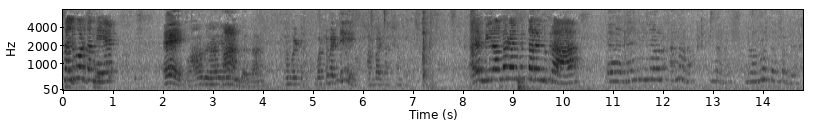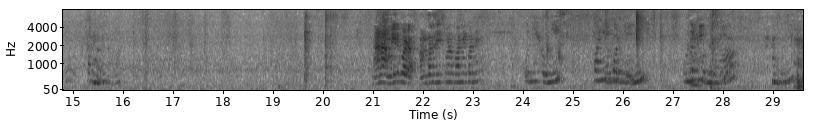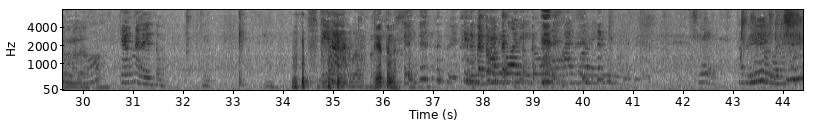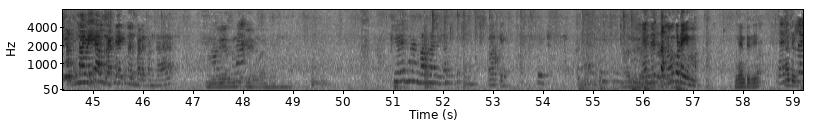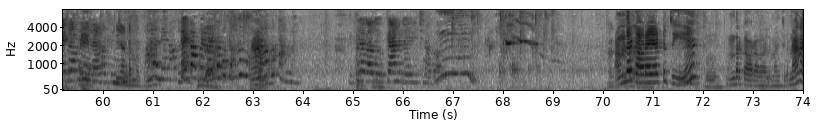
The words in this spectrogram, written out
చలిపోతుంది పెట్టి అబ్బాయి అరే మీరు అందరూ కనిపిస్తారు ఎందుకురా నానా మీరు కూడా అందరు తీసుకోండి కొన్ని కొన్ని. కొన్ని కొన్ని కొన్ని కొన్ని కొన్ని కొన్ని కేక్ మీద వేద్దాం. తీస్తున్నా. ఇది పెద్ద మొత్తం. అట్లా వేయాలిరా కేక్ మీద పడకుండా. ఓకే. నేను తెస్తాను నువ్వు కూడా ఏమ్మా. ఏంటిది? అది. ఇప్పుడే కాదు క్యాండిల్ ఇచ్చినాక అందరు కవర్ అయ్యేట్టు చెయ్యి. అందరు కవర్ అవ్వాలి మంచిగా. నానా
